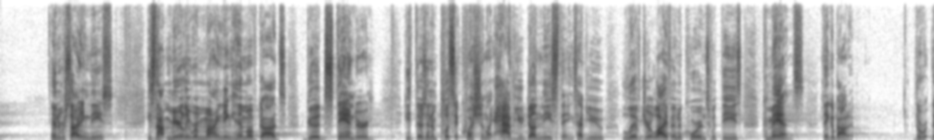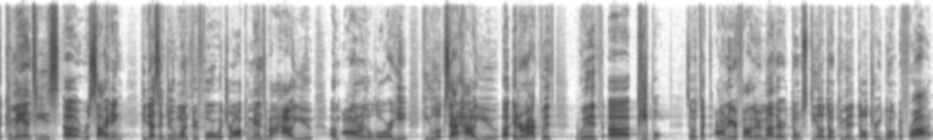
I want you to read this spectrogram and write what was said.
And reciting these, he's not merely reminding him of God's good standard. He, there's an implicit question like, have you done these things? Have you lived your life in accordance with these commands? Think about it. The, the commands he's uh, reciting, he doesn't do one through four, which are all commands about how you um, honor the Lord. He, he looks at how you uh, interact with, with uh, people. So it's like honor your father and mother, don't steal, don't commit adultery, don't defraud.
